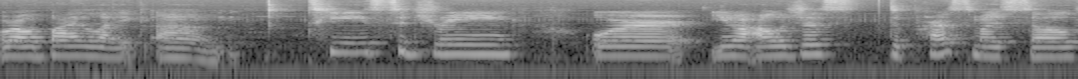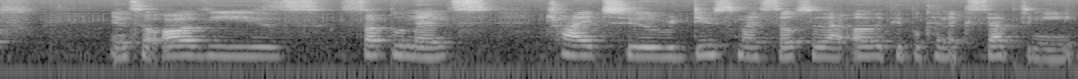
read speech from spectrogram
or I'll buy like um, teas to drink or, you know, I'll just depress myself into all these supplements, try to reduce myself so that other people can accept me.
